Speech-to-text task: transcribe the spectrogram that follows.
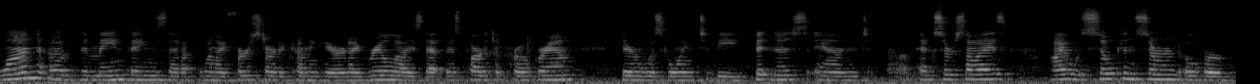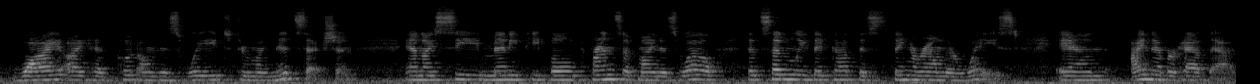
One of the main things that when I first started coming here, and I realized that as part of the program, there was going to be fitness and um, exercise. I was so concerned over why I had put on this weight through my midsection. And I see many people, friends of mine as well, that suddenly they've got this thing around their waist. And I never had that.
